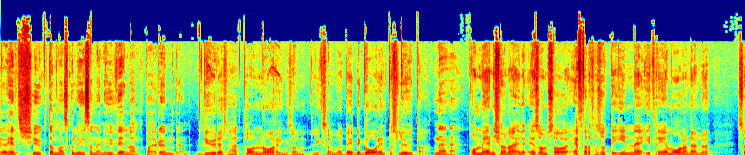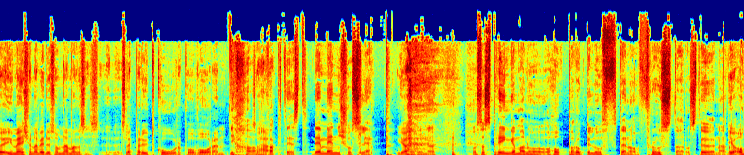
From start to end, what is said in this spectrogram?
det är helt sjukt om man skulle lysa med en UV-lampa i rymden. Gud är så här tonåring som liksom, det, det går inte att sluta. Nej. Och människorna är som så, efter att ha suttit inne i tre månader nu, så är ju människorna vet du som när man släpper ut kor på våren. Ja, faktiskt. Det är människosläpp. Ja. Är det nu. Och så springer man och, och hoppar upp i luften och frustar och stönar. Och, Ja, om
